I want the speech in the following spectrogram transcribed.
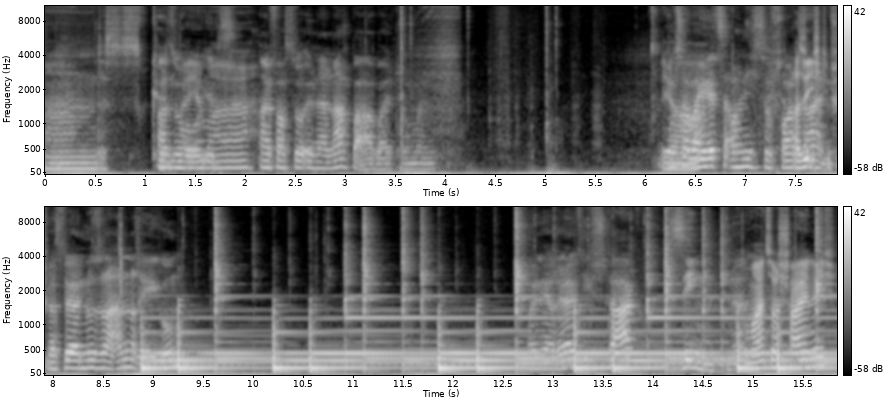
Ähm, das können also wir ja mal. Einfach so in der Nachbearbeitung. Man ja. Muss aber jetzt auch nicht sofort also rein. Ich, das wäre nur so eine Anregung. Weil der relativ stark singt. Ne? Du meinst wahrscheinlich?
